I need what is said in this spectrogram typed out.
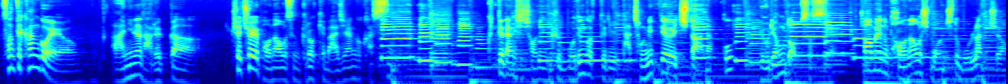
선택한 거예요. 아니나 다를까 최초의 번아웃은 그렇게 맞이한 것 같습니다. 그때 당시 저는 그 모든 것들이 다 정립되어 있지도 않았고 요령도 없었어요. 처음에는 번아웃이 뭔지도 몰랐죠.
